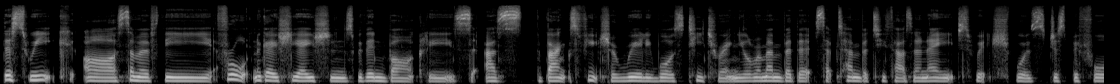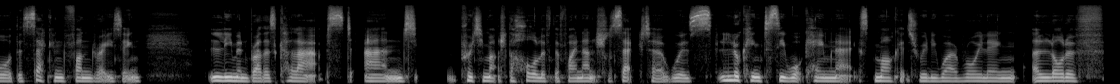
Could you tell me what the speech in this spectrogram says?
this week are some of the fraught negotiations within Barclays as the bank's future really was teetering. You'll remember that September 2008, which was just before the second fundraising, Lehman Brothers collapsed and pretty much the whole of the financial sector was looking to see what came next. Markets really were roiling. A lot of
